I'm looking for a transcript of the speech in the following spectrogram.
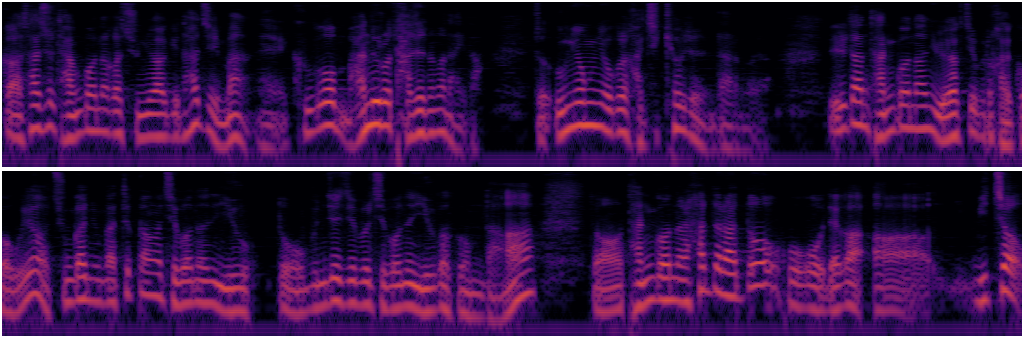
그러니까 사실 단거나가 중요하긴 하지만 예, 그것만으로 다 되는 건 아니다. 응용력을 같이 키워줘야 된다는 거예요. 일단 단거나는 요약집으로 갈 거고요. 중간중간 특강을 집어넣는 이유, 또 문제집을 집어넣는 이유가 그겁니다. 또 단건을 하더라도 그거 내가 어, 미처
